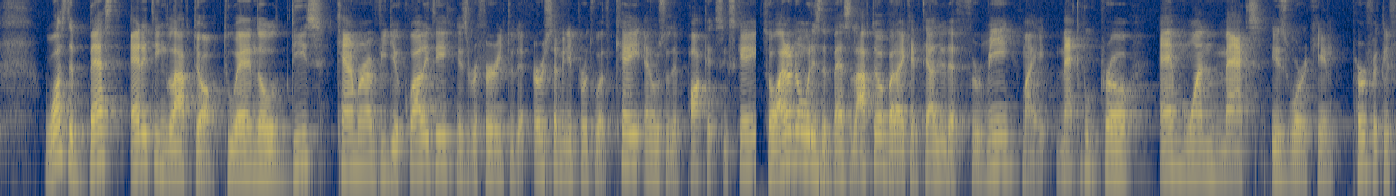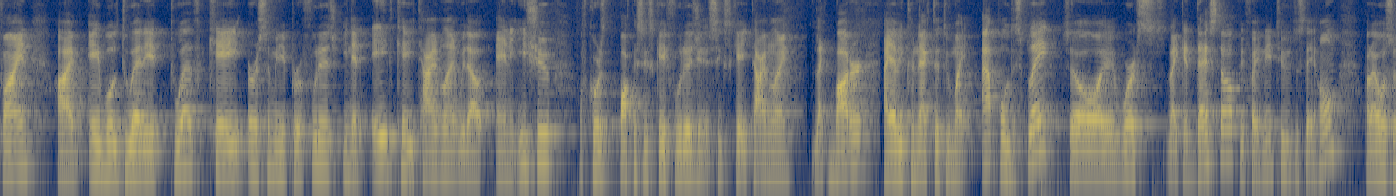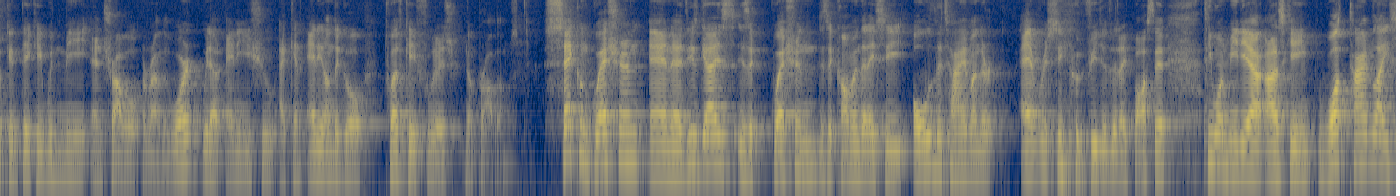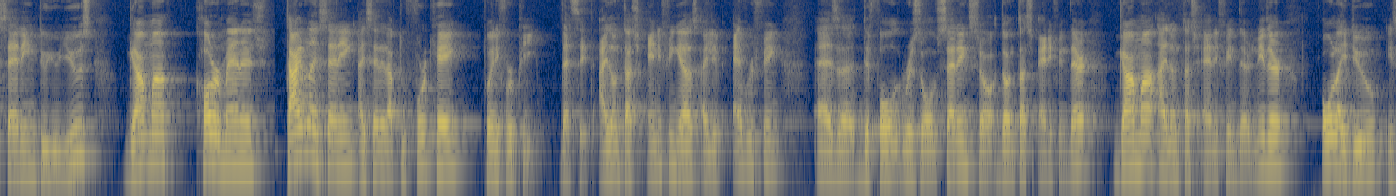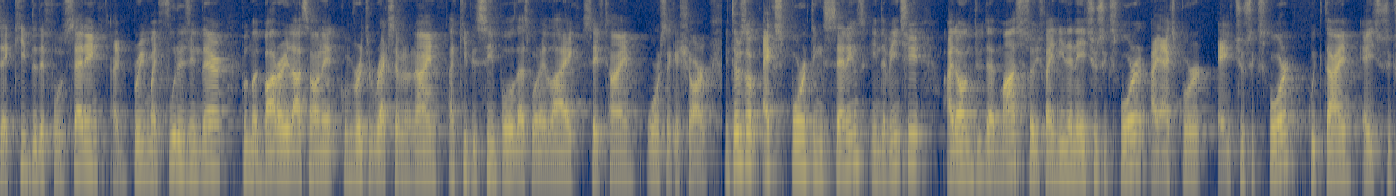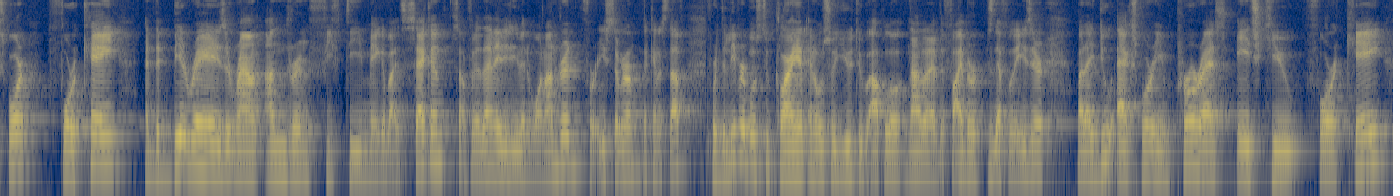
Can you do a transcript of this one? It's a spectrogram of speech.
What's the best editing laptop to handle this camera video quality is referring to the Ursa Mini Pro 12K and also the Pocket 6K. So I don't know what is the best laptop, but I can tell you that for me, my MacBook Pro M1 Max is working perfectly fine. I'm able to edit 12K Ursa Mini Pro footage in an 8K timeline without any issue. Of course, Pocket 6K footage in a 6K timeline like butter. I have it connected to my Apple display, so it works like a desktop if I need to to stay home, but I also can take it with me and travel around the world without any issue. I can edit on the go, 12K footage, no problems. Second question, and uh, this guys is a question, is a comment that I see all the time under every single video that I posted. T1 Media asking, what timeline setting do you use? Gamma, color manage, Timeline setting, I set it up to 4K 24p. That's it. I don't touch anything else. I leave everything as a default resolve setting, so don't touch anything there. Gamma, I don't touch anything there neither. All I do is I keep the default setting, I bring my footage in there, put my Buttery LUTs on it, convert to Rec 709. I keep it simple, that's what I like, save time, works like a charm. In terms of exporting settings in DaVinci, I don't do that much. So if I need an H.264, I export H.264, QuickTime H.264, 4K, and the bitrate is around 150 megabytes a second, something like that, maybe even 100 for Instagram, that kind of stuff. For deliverables to client and also YouTube upload, now that I have the fiber, it's definitely easier. But I do export in ProRes HQ 4K.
